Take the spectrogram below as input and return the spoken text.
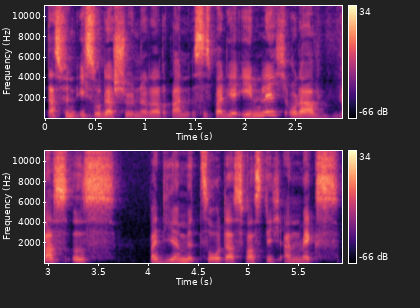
das finde ich so das Schöne daran. Ist es bei dir ähnlich oder was ist bei dir mit so das, was dich an Max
